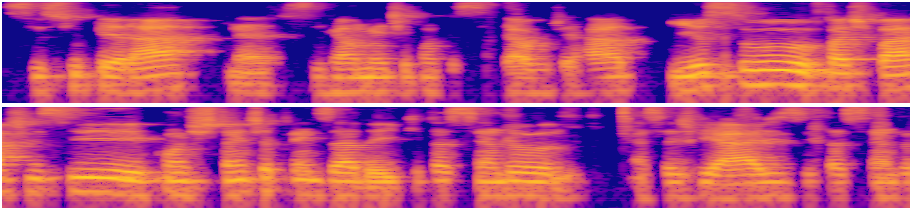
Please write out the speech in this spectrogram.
se superar, né, se realmente acontecer algo de errado. E isso faz parte desse constante aprendizado aí que está sendo essas viagens e está sendo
